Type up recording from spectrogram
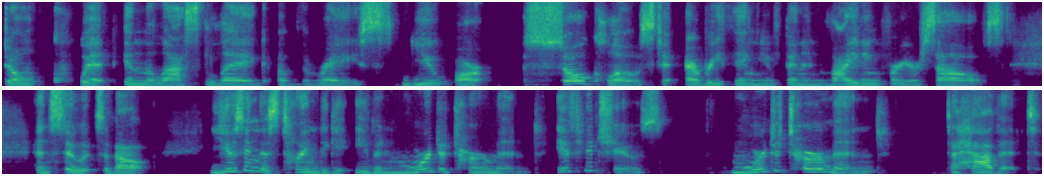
don't quit in the last leg of the race. You are so close to everything you've been inviting for yourselves. And so it's about using this time to get even more determined, if you choose, more determined to have it,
